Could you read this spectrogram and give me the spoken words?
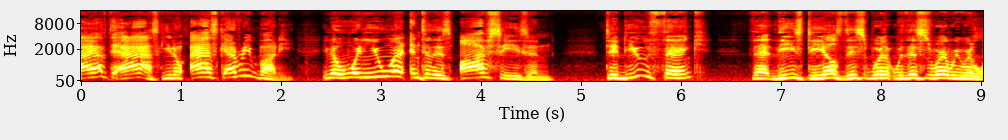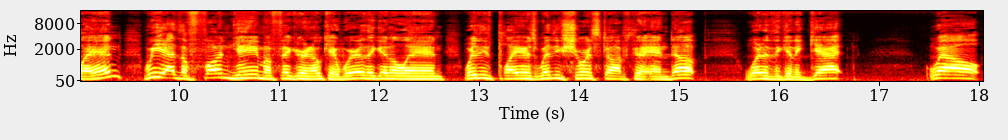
I have to ask, you know, ask everybody, you know, when you went into this off season, did you think that these deals, this where this is where we would land? We had the fun game of figuring, okay, where are they going to land? Where these players, where these shortstops going to end up? What are they going to get? Well,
